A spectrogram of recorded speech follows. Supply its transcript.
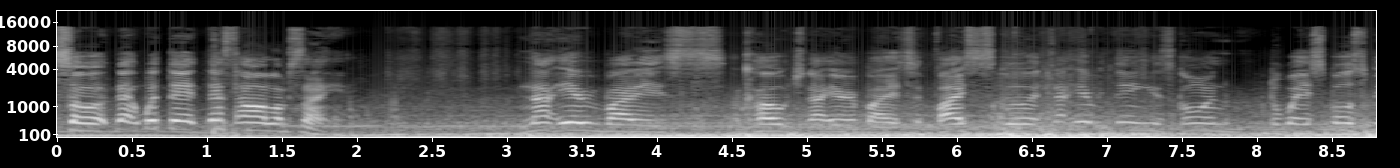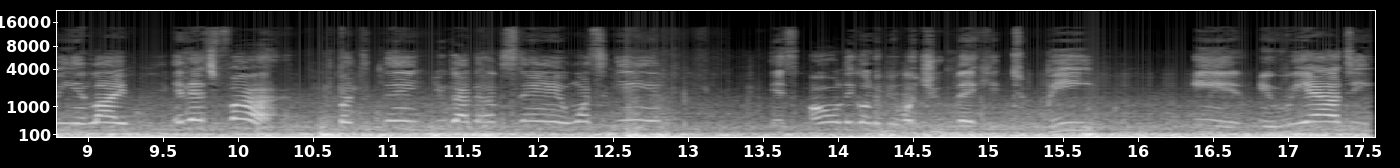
So that with that, that's all I'm saying. Not everybody's a coach, not everybody's advice is good, not everything is going the way it's supposed to be in life, and that's fine. But the thing you got to understand once again it's only going to be what you make it to be. And in reality,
